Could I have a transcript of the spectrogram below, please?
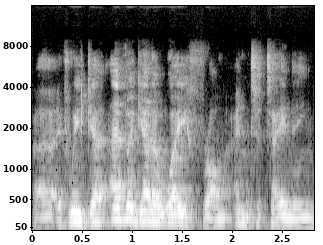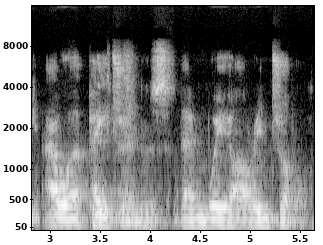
uh, if we get ever get away from entertaining our patrons, then we are in trouble.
